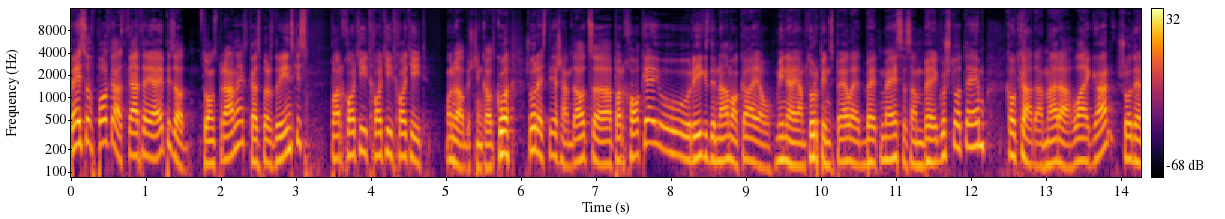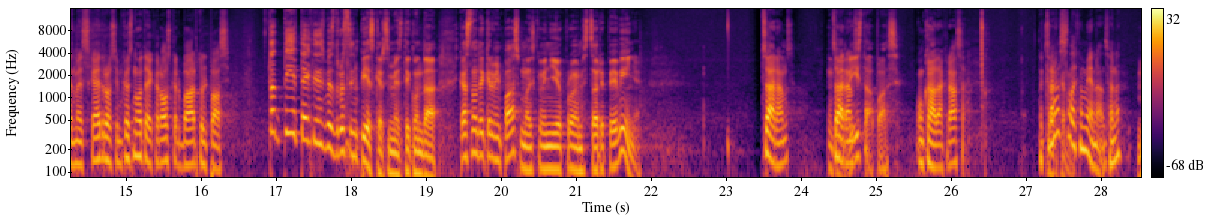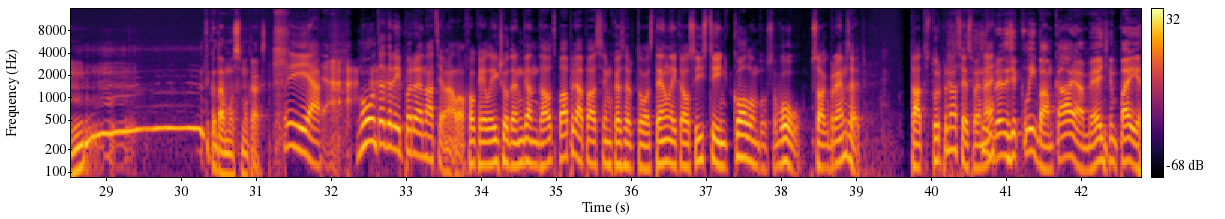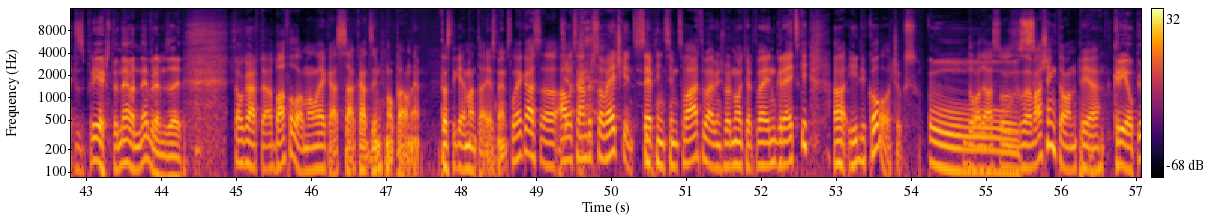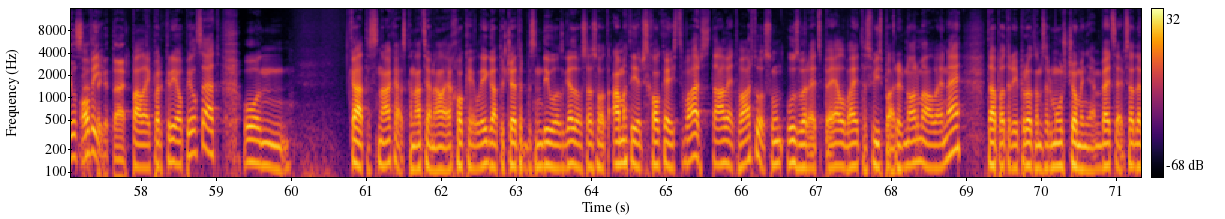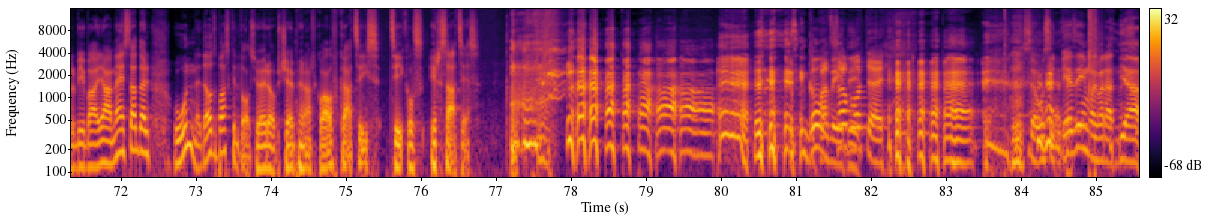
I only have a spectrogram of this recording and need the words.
Facebook podkāstu kārtējā epizode Toms Prānieks, Kaspars Dvīnskis par hoķīti, hoķīti, hoķīti. Un vēl bišķiņ kaut ko. Šoreiz tiešām daudz uh, par hokeju. Rīgas dīnāmo, kā jau minējām, turpina spēlēt, bet mēs esam beiguši to tēmu kaut kādā mērā. Lai gan šodien mēs skaidrosim, kas notiek ar Oskaru Bārtuļu pasi. Tad tie tehniski mēs druskuļi pieskarsimies tik un tā. Kas notiek ar viņu pasu? Man liekas, ka viņi joprojām stāv pie viņa. Cerams. Un tā Cerams. ir īstā pasa. Un kādā krāsā? Krāsa laikam vienāds, vai ne? Mm, tik un tā mūsu smukāks. Jā. Nu, un tad arī par uh, Nacionālo hokeja līniju šodien gan daudz papļāpāsim, kas ar to Stanley Kausa izcīņu Kolumbusu wow, sāk bremzēt. Tā tas turpināsies, vai ne? Ja klībām kājām mēģina paiet uz priekšu, tad nevar nebremzēt. Savukārt, uh, Buffalo, man liekas, sāk atzimt no pelniem. Tas tikai man tā iespējams liekas. Uh, Aleksandrs Ovečkins, 700 vārtu, vai viņš var noķert Veinu Grecki. Uh, Ilja Kovalčuks dodas uz Vašingtonu pie Krievu pilsētas. Paliek par Krievu pilsētu. Un kā tas nākās, ka Nacionālajā hokeja līgā tu 42 gados esot amatieris hokejists, var stāvēt vārtos un uzvarēt spēli, vai tas vispār ir normāli vai nē. Tāpat arī, protams, ar mūsu čomiņiem BCF sadarbībā, jā, nē, sadaļa un nedaudz basketbols, jo Eiropas čempionāta kvalifikācijas cikls ir sācies. Bloķēja. Jūs jau uzsver piezīmi, lai varētu Jā,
